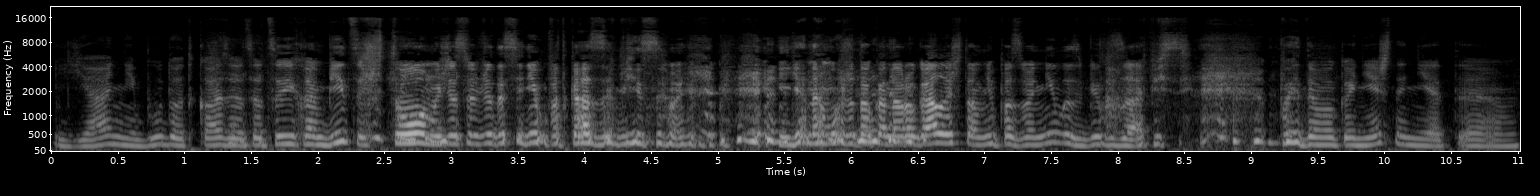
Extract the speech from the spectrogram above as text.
я не буду отказываться от своих амбиций. Что? Мы сейчас вообще-то сидим, подкаст записываем. Я на мужа только наругалась, что он мне позвонил и сбил запись. Поэтому, конечно, нет. Эм,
